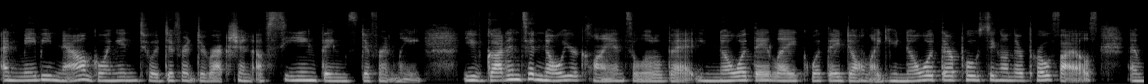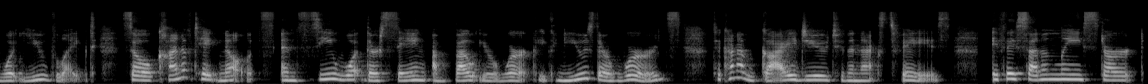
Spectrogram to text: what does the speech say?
and maybe now going into a different direction of seeing things differently. You've gotten to know your clients a little bit. You know what they like, what they don't like. You know what they're posting on their profiles and what you've liked. So kind of take notes and see what they're saying about your work. You can use their words to kind of guide you to the next phase. If they suddenly start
